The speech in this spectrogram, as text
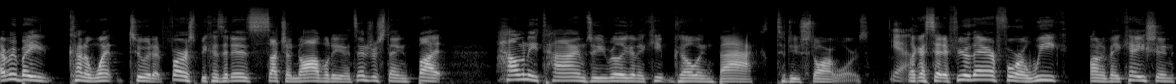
everybody kind of went to it at first because it is such a novelty and it's interesting, but how many times are you really going to keep going back to do Star Wars? Yeah. Like I said, if you're there for a week on a vacation,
